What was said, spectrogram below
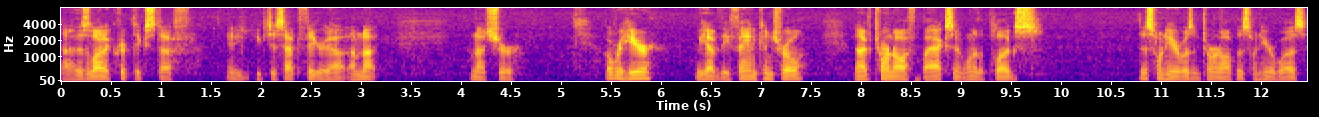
Uh, there's a lot of cryptic stuff, and you, you just have to figure it out. I'm not I'm not sure. Over here, we have the fan control. Now I've torn off by accident one of the plugs. This one here wasn't torn off, this one here was.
